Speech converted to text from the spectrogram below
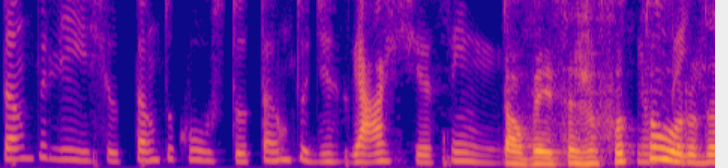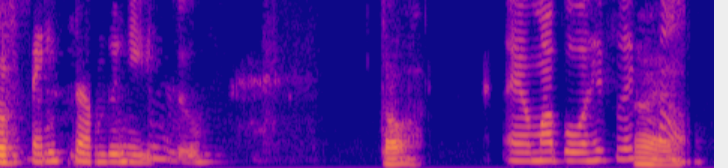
tanto lixo, tanto custo, tanto desgaste, assim? Talvez seja o futuro não sei, das... pensando nisso. Então... É uma boa reflexão. É.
